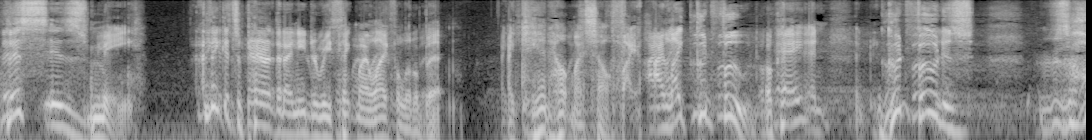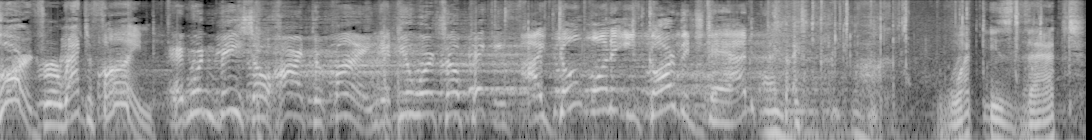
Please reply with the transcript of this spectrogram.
This is me. I think it's apparent that I need to rethink my life a little bit. I can't help myself. I, I like good food, okay? And good food is, is hard for a rat to find. It wouldn't be so hard to find if you weren't so picky. I don't want to eat garbage, Dad. What is that?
